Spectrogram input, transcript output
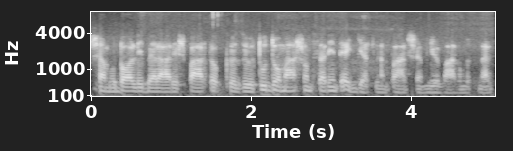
sem a balliberális pártok közül tudomásom szerint egyetlen párt sem nyilvánult meg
